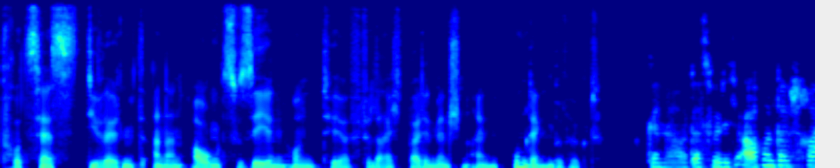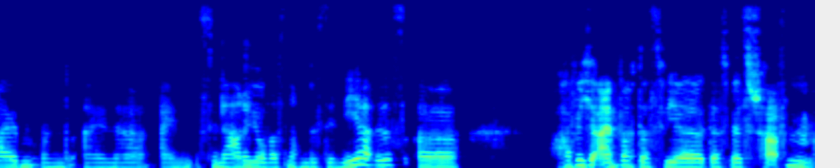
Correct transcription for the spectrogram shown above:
Prozess, die Welt mit anderen Augen zu sehen und hier vielleicht bei den Menschen ein Umdenken bewirkt. Genau, das würde ich auch unterschreiben und eine ein Szenario, was noch ein bisschen näher ist, äh, hoffe ich einfach, dass wir dass wir es schaffen,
